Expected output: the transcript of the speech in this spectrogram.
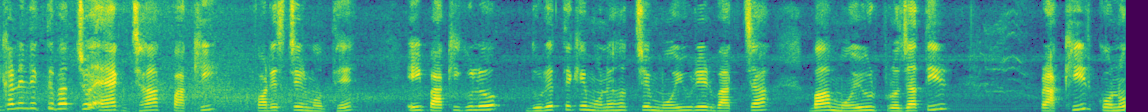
এখানে দেখতে পাচ্ছ এক ঝাঁক পাখি। ফরেস্টের মধ্যে এই পাখিগুলো দূরের থেকে মনে হচ্ছে ময়ূরের বাচ্চা বা ময়ূর প্রজাতির পাখির কোনো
